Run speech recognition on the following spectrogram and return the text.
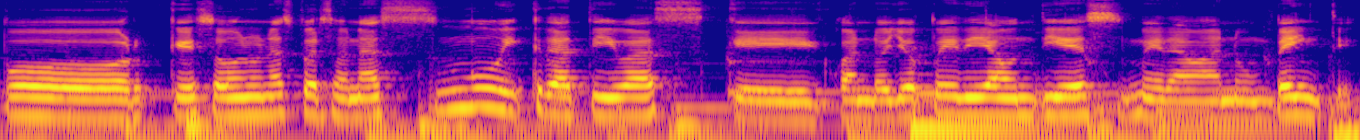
porque son unas personas muy creativas que cuando yo pedía un 10 me daban un 20.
